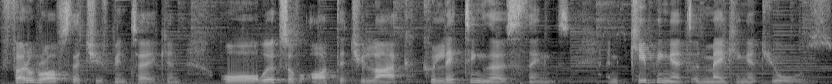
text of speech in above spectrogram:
photographs that you've been taken or works of art that you like, collecting those things and keeping it and making it yours.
